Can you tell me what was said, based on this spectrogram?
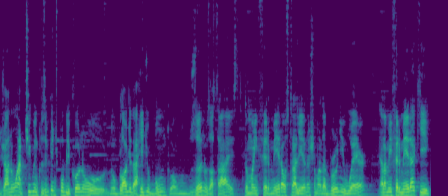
já num artigo, inclusive, que a gente publicou no, no blog da Rede Ubuntu há uns anos atrás, uma enfermeira australiana chamada Bruni Ware. Ela é uma enfermeira que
